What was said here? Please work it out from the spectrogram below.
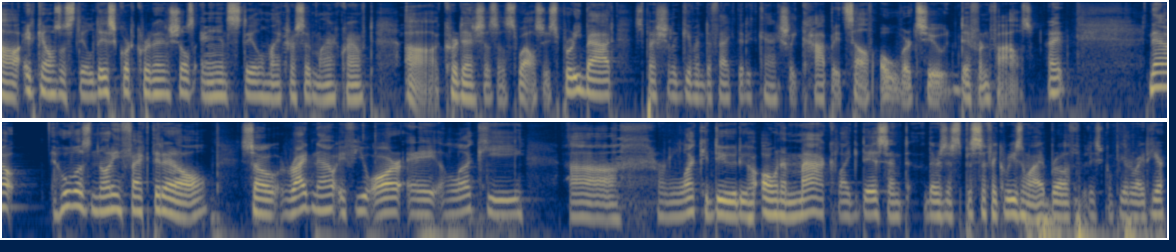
Uh, it can also steal Discord credentials and steal Microsoft Minecraft uh, credentials as well. So it's pretty bad, especially given the fact that it can actually copy itself over to different files, right? Now, who was not infected at all? So right now, if you are a lucky uh, lucky dude who own a Mac like this, and there's a specific reason why I brought this computer right here,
